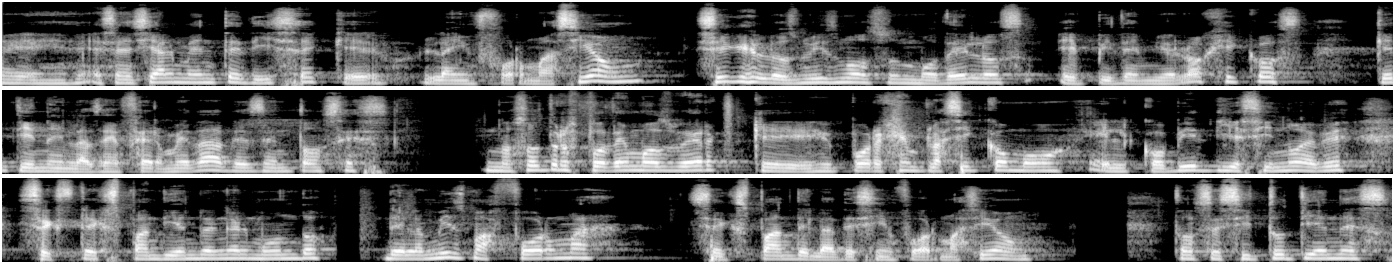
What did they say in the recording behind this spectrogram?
eh, esencialmente dice que la información sigue los mismos modelos epidemiológicos que tienen las enfermedades. Entonces, nosotros podemos ver que, por ejemplo, así como el COVID-19 se está expandiendo en el mundo, de la misma forma se expande la desinformación. Entonces, si tú tienes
